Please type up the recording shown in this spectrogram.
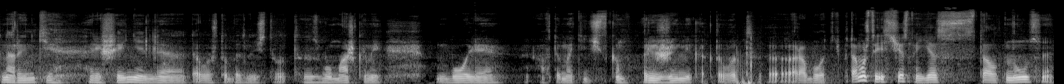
на рынке решение для того, чтобы, значит, вот с бумажками более автоматическом режиме как-то вот э, работать. Потому что, если честно, я столкнулся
